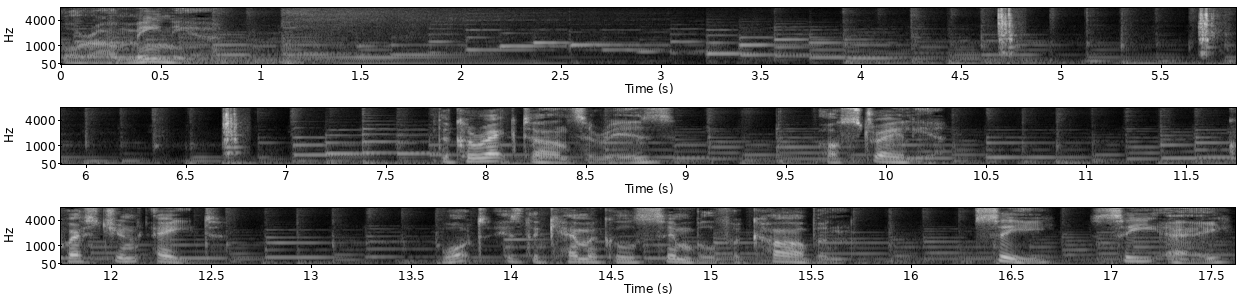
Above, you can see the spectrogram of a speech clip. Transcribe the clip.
or Armenia? The correct answer is Australia. Question 8. What is the chemical symbol for carbon? C, Ca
